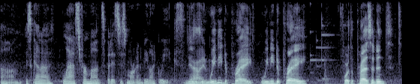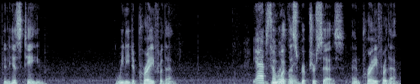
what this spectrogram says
um, is going to last for months, but it's just more going to be like weeks. Yeah, and we need to pray. We need to pray for the president and his team. We need to pray for them. Yeah, absolutely. Do what the scripture says and pray for them.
